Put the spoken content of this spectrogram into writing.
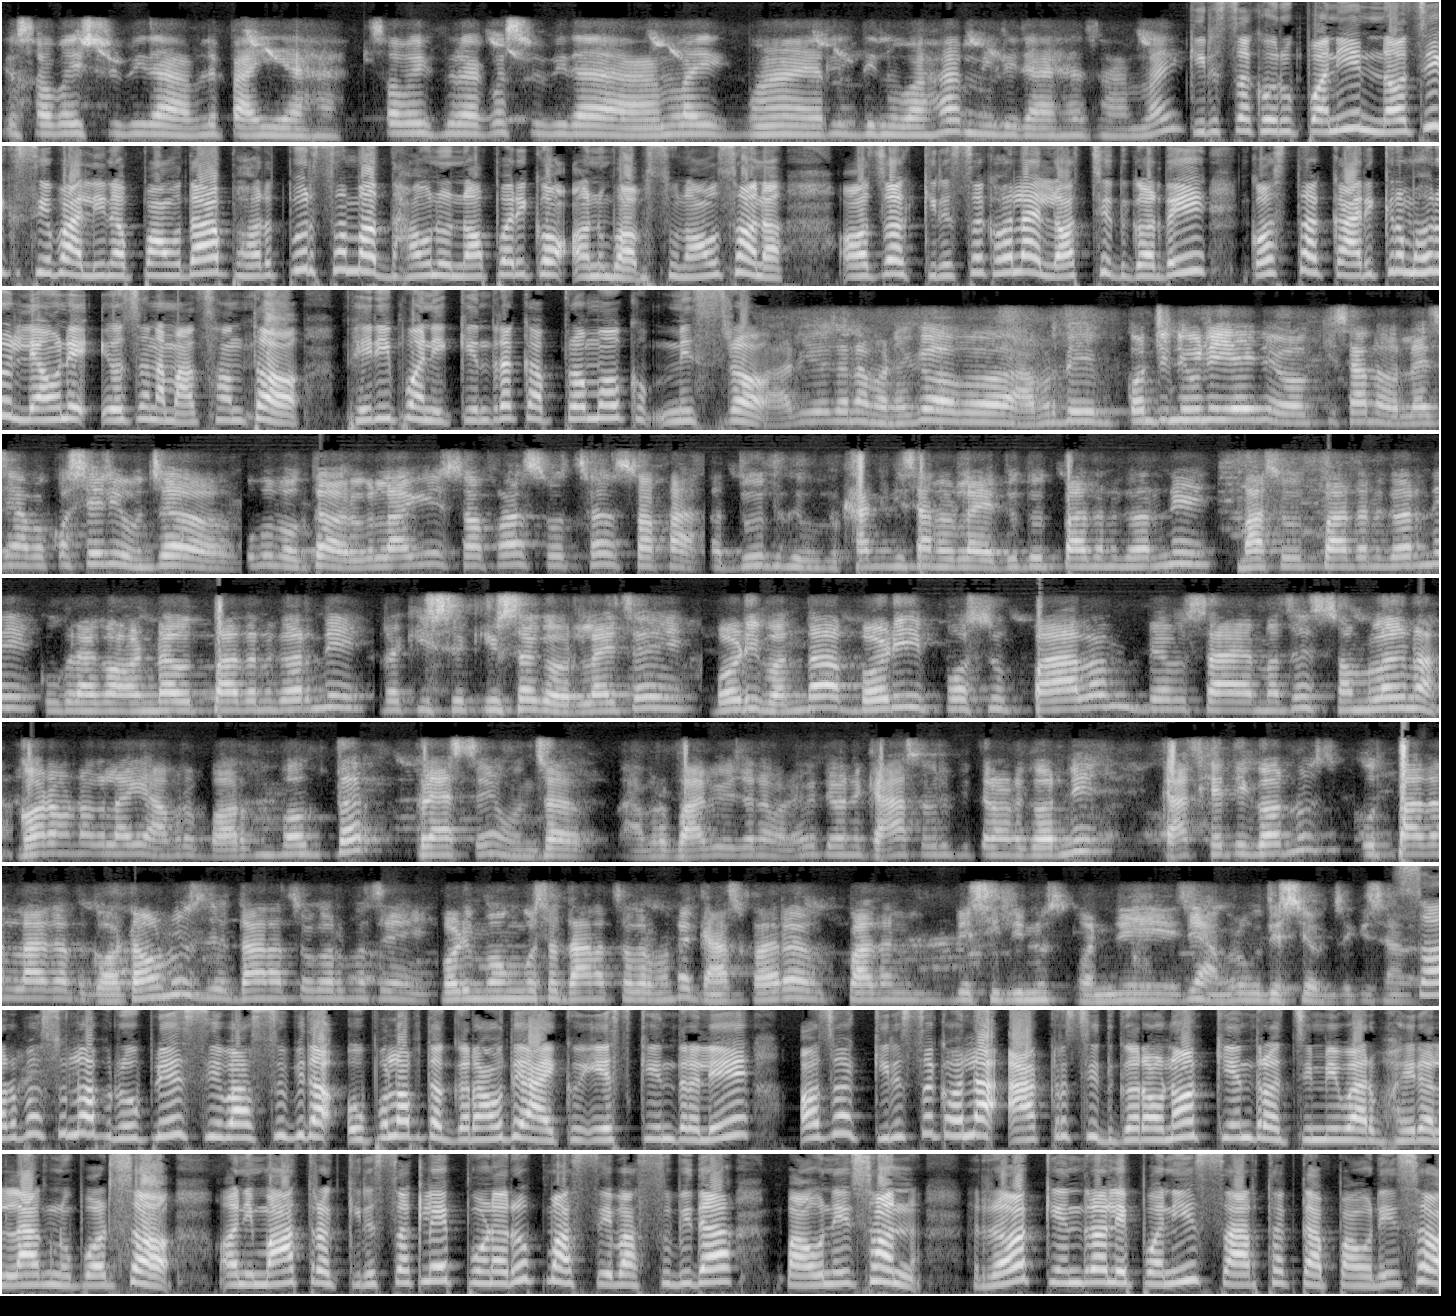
यो सबै सुविधा हामीले पाइया सबै कुराको सुविधा हामीलाई उहाँहरूले दिनुभयो मिलिरहेको छ हामीलाई। कृषकहरू पनि नजिक सेवा लिन पाउँदा भरतपुरसम्म धाउनु नपरेको अनुभव सुनाउँछन्। अझ कृषकहरूलाई लक्षित गर्दै कस्ता कार्यक्रमहरू ल्याउने योजनामा छन् त। फेरि पनि केन्द्रका प्रमुख मिश्र। योजना भनेको अब हाम्रो त कन्टिन्युली यही नै हो। किसानहरूलाई चाहिँ अब कसरी हुन्छ उपभोक्ताहरूको लागि सफा स्वच्छ सफा। दुध खाने किसानहरूलाई दुध उत्पादन गर्ने मासु उत्पादन गर्ने कुखुराको अन्डा उत्पादन उत्पादन गर्ने र कृषकहरूलाई चाहिँ बढी भन्दा बढी पशुपालन व्यवसायमा चाहिँ संलग्न गराउनको लागि हाम्रो भरमग्दर प्रयास चाहिँ हुन्छ। हाम्रो भावी योजना भनेको त्यो भने घाँसहरू वितरण गर्ने घाँस खेती गर्नुहोस् उत्पादन लागत घटाउनुहोस् दाना चोकरमा चाहिँ बढी महँगो छ दाना चोकर भन्दा घाँस खुवाएर उत्पादन बेसी लिनुहोस् भन्ने चाहिँ हाम्रो उद्देश्य हुन्छ किसान सर्वसुलभ रूपले सेवा सुविधा उपलब्ध गराउँदै आएको यस केन्द्रले अझ कृषकहरूलाई आकर्षित गराउन केन्द्र जिम्मेवार भएर लाग्नुपर्छ अनि मात्र कृषकले पूर्ण रूपमा सेवा सुविधा पाउनेछन् र केन्द्रले पनि सार्थकता पाउनेछ।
